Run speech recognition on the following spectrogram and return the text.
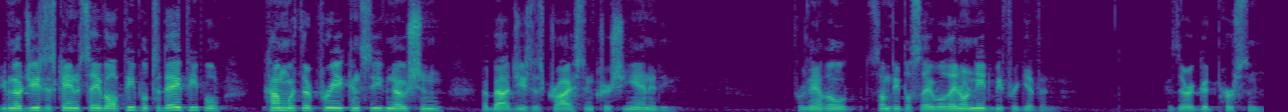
Even though Jesus came to save all people, today people come with their preconceived notion about Jesus Christ and Christianity. For example, some people say, well, they don't need to be forgiven because they're a good person.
